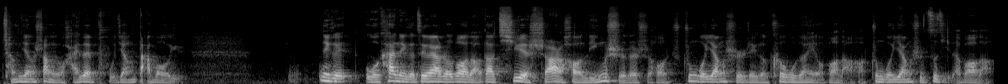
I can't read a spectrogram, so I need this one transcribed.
长江上游还在浦江大暴雨。那个我看那个自由亚洲报道，到七月十二号零时的时候，中国央视这个客户端有报道哈，中国央视自己的报道，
